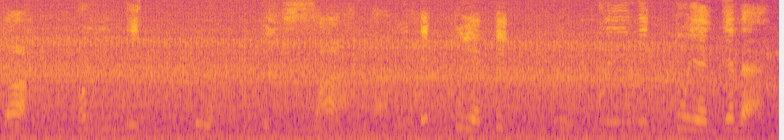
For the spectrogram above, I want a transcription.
Mutta on vittu. Ei saatana. Vittujen vittu. Ei vittujen kevät.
